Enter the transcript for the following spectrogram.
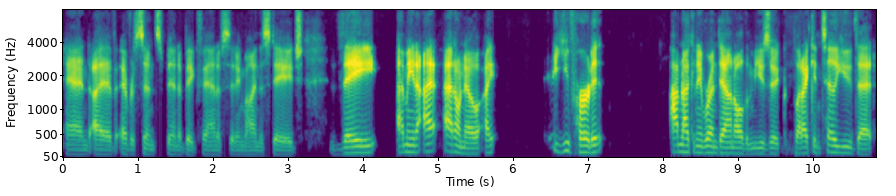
and i have ever since been a big fan of sitting behind the stage. They i mean i i don't know i you've heard it i'm not going to run down all the music but i can tell you that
